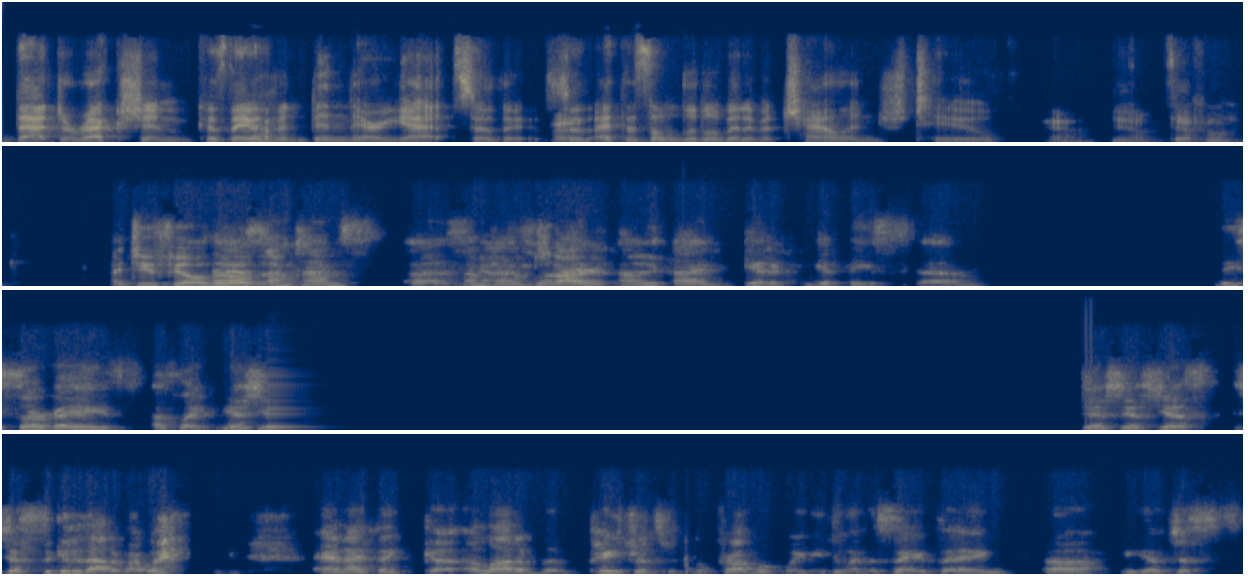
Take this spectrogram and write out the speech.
that direction because they haven't been there yet so that so Right. I- that's a little bit of a challenge too Yeah, yeah, definitely. I do feel though, that- sometimes, uh, sometimes when I. I, I get, a- get these, um, these surveys, I was like, yes, yes, yes, yes, yes, just to get it out of my way. And I think uh, a lot of the patrons will probably be doing the same thing. Uh, you know, just,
